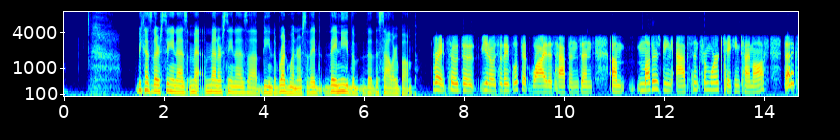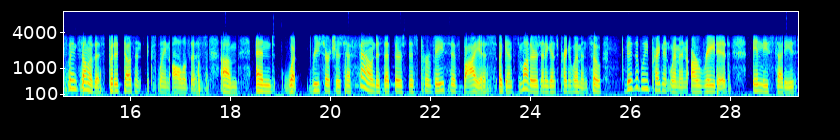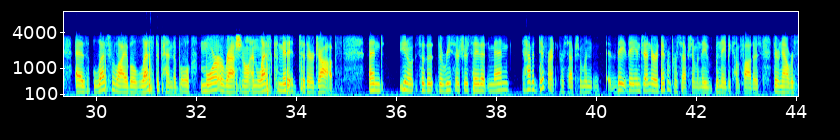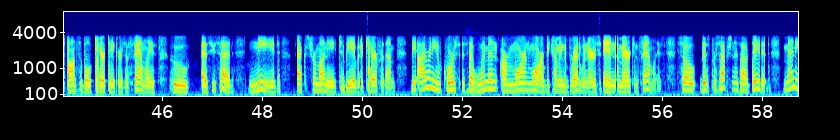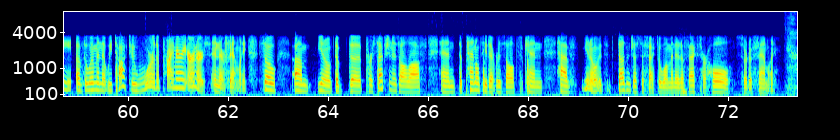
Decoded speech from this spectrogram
because they're seen as men are seen as uh, being the breadwinner, so they they need the, the, the salary bump. Right. So the you know so they've looked at why this happens, and um, mothers being absent from work, taking time off, that explains some of this, but it doesn't explain all of this. Um, and what researchers have found is that there's this pervasive bias against mothers and against pregnant women. So visibly pregnant women are rated in these studies as less reliable, less dependable, more irrational, and less committed to their jobs. And you know, so the the researchers say that men have a different perception when they they engender a different perception when they when they become fathers. They're now responsible caretakers of families who as you said, need extra money to be able to care for them. The irony, of course, is that mm-hmm. women are more and more becoming the breadwinners in American families. So this perception is outdated. Many of the women that we talk to were the primary earners in their family. So um, you know the the perception is all off, and the penalty that results can have you know it doesn't just affect a woman; it mm-hmm. affects her whole sort of family.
